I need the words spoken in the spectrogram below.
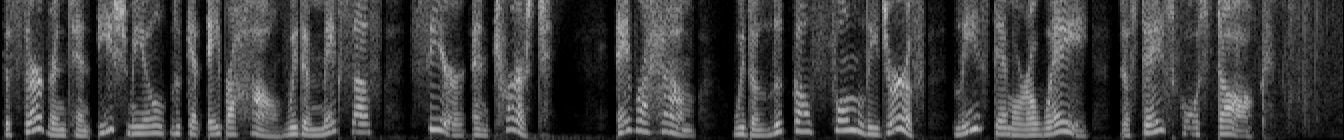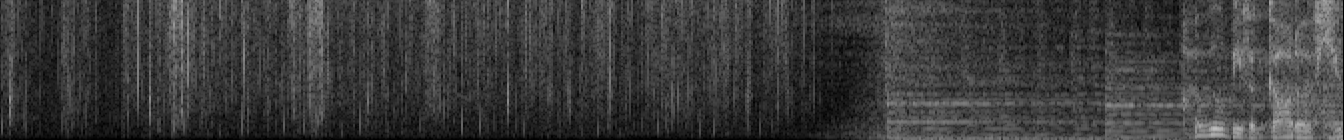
The servant and Ishmael look at Abraham with a mix of fear and trust. Abraham, with a look of firm reserve, leads them away. The stage goes dark. I will be the God of you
